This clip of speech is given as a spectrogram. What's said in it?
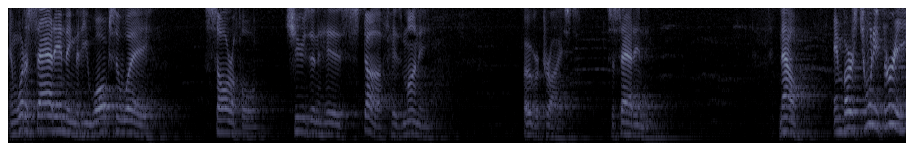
And what a sad ending that he walks away sorrowful, choosing his stuff, his money, over Christ. It's a sad ending. Now, in verse 23,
